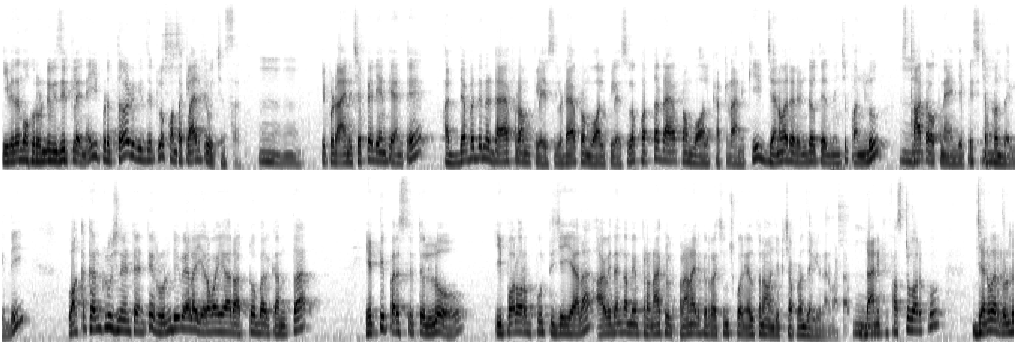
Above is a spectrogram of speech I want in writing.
ఈ విధంగా ఒక రెండు విజిట్లు అయినాయి. ఇప్పుడు థర్డ్ విజిట్లో కొంత క్లారిటీ వచ్చింది సార్. ఇప్పుడు ఆయన చెప్పేది ఏంటి అంటే ఆ దెబ్బతిన్న డయాఫ్రామ్ ప్లేస్లో డయాఫ్రామ్ వాల్ ప్లేస్లో కొత్త డయాఫ్రామ్ వాల్ కట్టడానికి జనవరి రెండో తేదీ నుంచి పనులు స్టార్ట్ అవుతున్నాయని చెప్పేసి చెప్పడం జరిగింది. ఒక కన్క్లూజన్ ఏంటంటే రెండు వేల ఇరవై ఆరు అక్టోబర్కి అంతా ఎట్టి పరిస్థితుల్లో ఈ పోలవరం పూర్తి చేయాలా? ఆ విధంగా మేము ప్రణాళికలు ప్రణాళికలు రచించుకొని వెళ్తున్నామని చెప్పి చెప్పడం జరిగింది అనమాట దానికి ఫస్ట్ వరకు జనవరి రెండు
